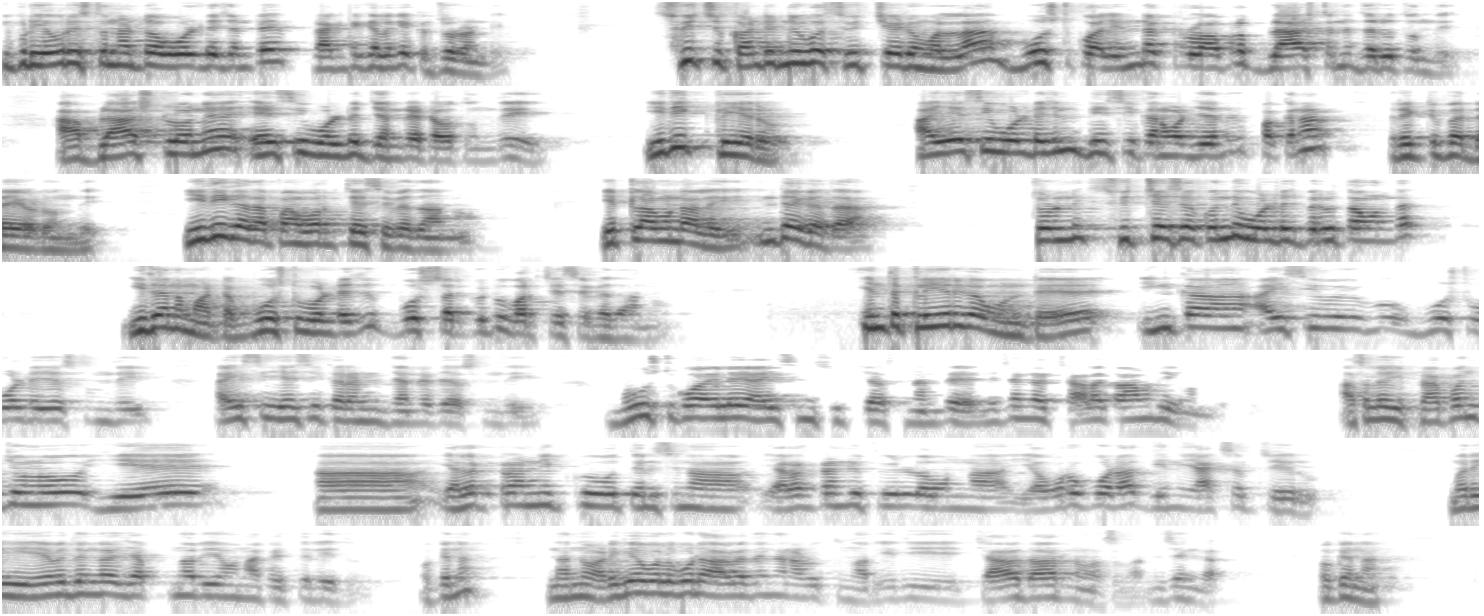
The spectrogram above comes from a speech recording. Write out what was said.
ఇప్పుడు ఎవరు ఇస్తున్నట్టు వోల్టేజ్ అంటే ప్రాక్టికల్గా ఇక్కడ చూడండి. స్విచ్ కంటిన్యూగా స్విచ్ చేయడం వల్ల బూస్ట్ కాయిల్ ఇండక్టర్ లోపల బ్లాస్ట్ అనేది జరుగుతుంది. ఆ బ్లాస్ట్లోనే ఏసీ వోల్టేజ్ జనరేట్ అవుతుంది. ఇది క్లియర్ ఆ ఏసీ వోల్టేజ్ని డీసీ కన్వర్ట్ చేయడానికి పక్కన రెక్టిఫైర్ డయోడ్ ఉంది. ఇది కదా వర్క్ చేసే విధానం. ఇట్లా ఉండాలి. ఇంతే కదా. చూడండి స్విచ్ చేసే కొన్ని వోల్టేజ్ పెరుగుతూ ఉందా? ఇదన్నమాట. Boost voltage boost circuit work చేసే విధానం. ఇంత క్లియర్గా ఉంటే ఇంకా ఐసీ బూస్ట్ వోల్టేజ్ వస్తుంది ఐసీ ఏసీ కరెంట్ జనరేట్ చేస్తుంది. బూస్ట్ కాయిలే ఐసీని స్విచ్ చేస్తుంది అంటే నిజంగా చాలా కామెడీగా ఉంది. అసలు ఈ ప్రపంచంలో ఏ ఎలక్ట్రానిక్ తెలిసిన ఎలక్ట్రానిక్ ఫీల్డ్లో ఉన్న ఎవరు కూడా దీన్ని యాక్సెప్ట్ చేయరు. మరి ఏ విధంగా చెప్తున్నారు ఏమో నాకైతే తెలియదు ఓకేనా? నన్ను అడిగే వాళ్ళు కూడా ఆ విధంగా అడుగుతున్నారు. ఇది చాలా దారుణం అసలు నిజంగా. ఓకేనా?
